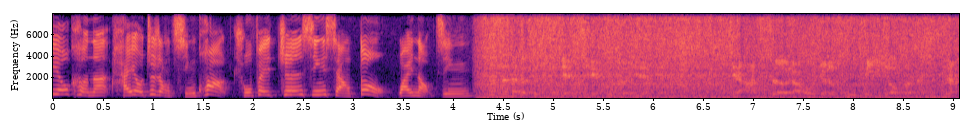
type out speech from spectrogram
但也有可能还有这种情况，除非真心想动，歪脑筋。就是那个是出点截图的页面，假设啦，我觉得舞弊有可能是这样。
